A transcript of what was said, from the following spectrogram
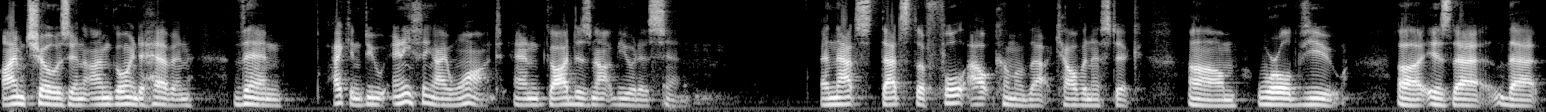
I'm chosen, I'm going to heaven, then I can do anything I want, and God does not view it as sin. And that's, that's the full outcome of that Calvinistic um, worldview, uh, is that, that,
